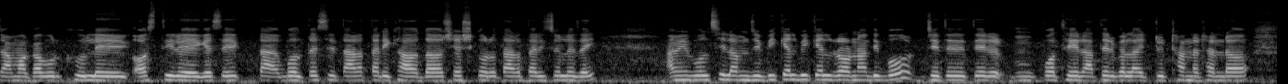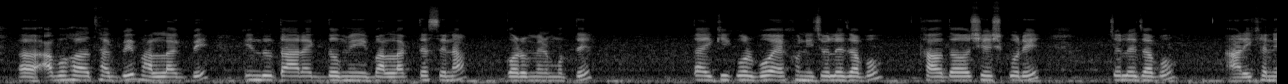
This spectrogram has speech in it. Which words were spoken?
জামা কাপড় খুলে অস্থির হয়ে গেছে। তা বলতেছে, তাড়াতাড়ি খাওয়া দাওয়া শেষ করো, তাড়াতাড়ি চলে যাই। আমি বলছিলাম যে, বিকেল বিকেল রওনা দিব। যেতে যেতে পথে রাতের বেলা একটু ঠান্ডা ঠান্ডা আবহাওয়া থাকবে, ভালো লাগবে। কিন্তু তার একদমই ভালো লাগতেছে না। গরমের মধ্যে। তাই কি করব? এখনই চলে যাব। খাওয়া দাওয়া শেষ করে চলে যাব। আর এখানে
